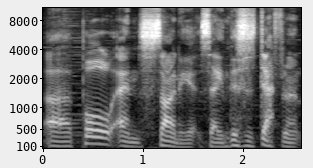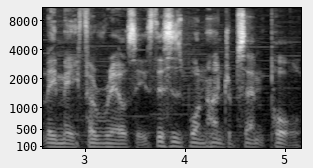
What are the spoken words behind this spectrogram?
Uh, Paul ends signing it saying, This is definitely me for realsies. This is 100% Paul.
